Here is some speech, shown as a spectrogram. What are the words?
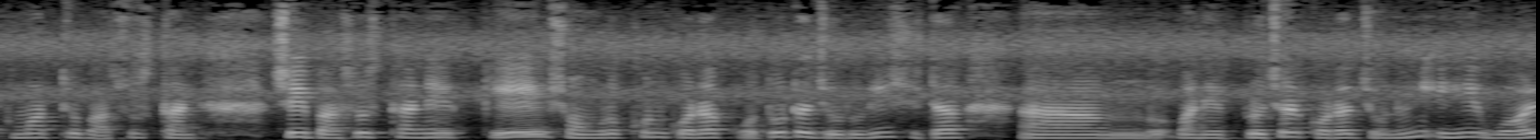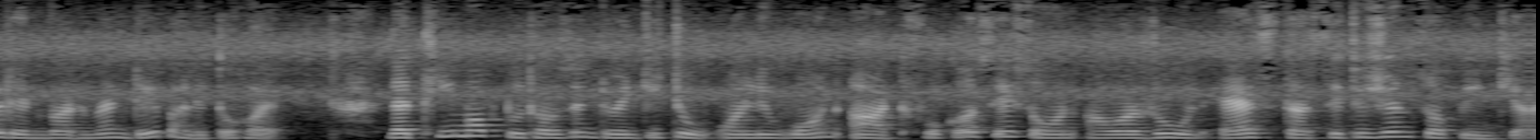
একমাত্র বাসস্থান, সেই বাসস্থানেরকে সংরক্ষণ করা কতটা জরুরি সেটা মানে প্রচার করার জন্যই এই ওয়ার্ল্ড এনভায়রনমেন্ট ডে পালিত হয়। The theme of 2022, Only One Art, focuses on our role as the citizens of India.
